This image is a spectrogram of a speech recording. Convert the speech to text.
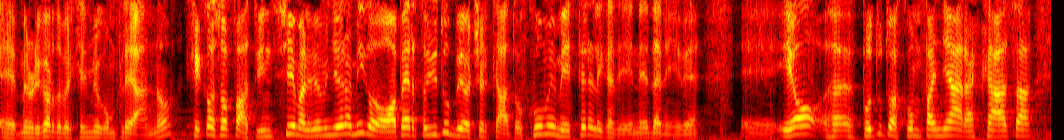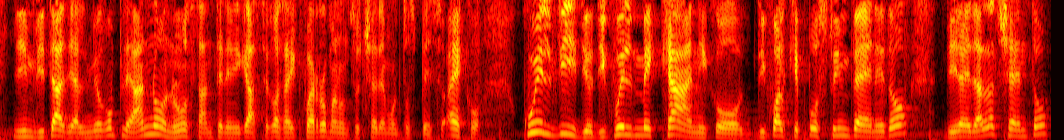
eh, me lo ricordo perché è il mio compleanno. Che cosa ho fatto? Insieme al mio migliore amico ho aperto YouTube e ho cercato come mettere le catene da neve eh, e ho eh, potuto accompagnare a casa gli invitati al mio compleanno nonostante nevicasse, cosa che qua a Roma non succede molto spesso. Ecco, quel video di quel meccanico di qualche posto in Veneto, direi dall'accento,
